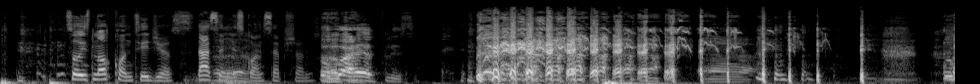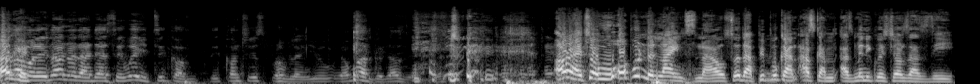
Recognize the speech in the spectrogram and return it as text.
so it's not contagious. That's a misconception. So go ahead, please. So Okay. you don't know that there's a way you think of the country's problem. You your mouth go just. All right, so we'll open the lines now so that people can ask as many questions as they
